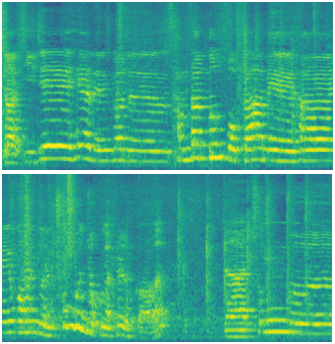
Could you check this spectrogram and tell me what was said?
자, 이제 해야 되는 거는 3단 문법 다음에 하려고 하는 거는 충분 조건과 필요 조건. 자, 충분,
